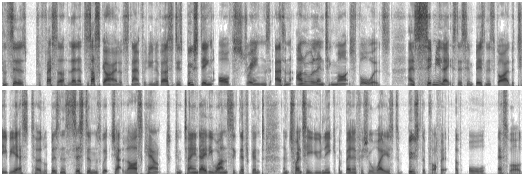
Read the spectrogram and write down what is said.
considers Professor Leonard Susskind of Stanford University's boosting of strings as an unrelenting march forwards and simulates this in business via the TBS Total Business Systems, which at last count contained 81 significant and 20 unique and beneficial ways to boost the profit of all S-World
